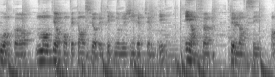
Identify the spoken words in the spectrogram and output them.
ou encore monter en compétence sur des technologies d'actualité et enfin te lancer en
